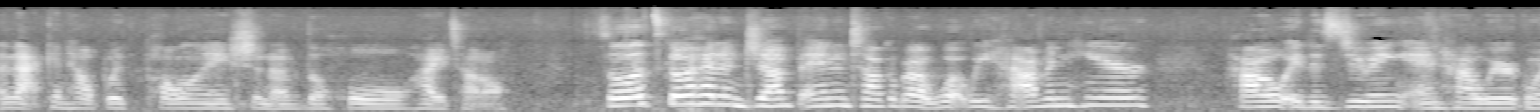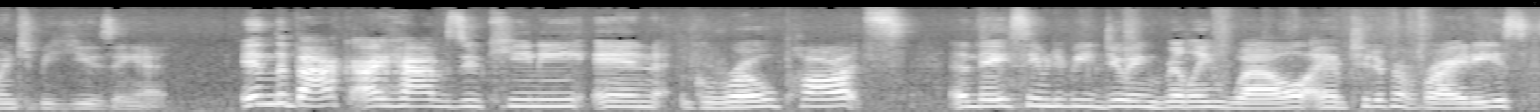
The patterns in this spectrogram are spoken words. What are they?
and that can help with pollination of the whole high tunnel. So let's go ahead and jump in and talk about what we have in here, how it is doing, and how we're going to be using it. In the back, I have zucchini in grow pots, and they seem to be doing really well. I have two different varieties,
